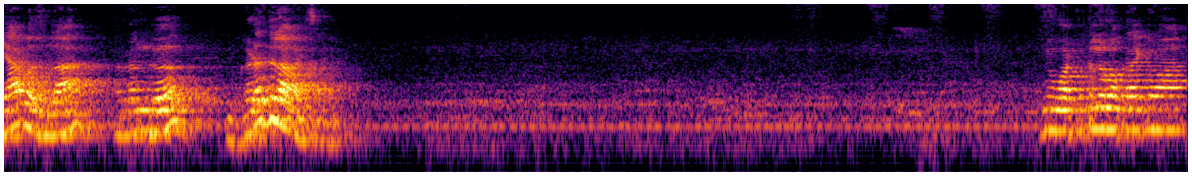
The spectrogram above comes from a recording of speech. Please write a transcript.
या बाजूला रंग गडद लावायचा आहे. तुम्ही वॉटर कलर वापरा किंवा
